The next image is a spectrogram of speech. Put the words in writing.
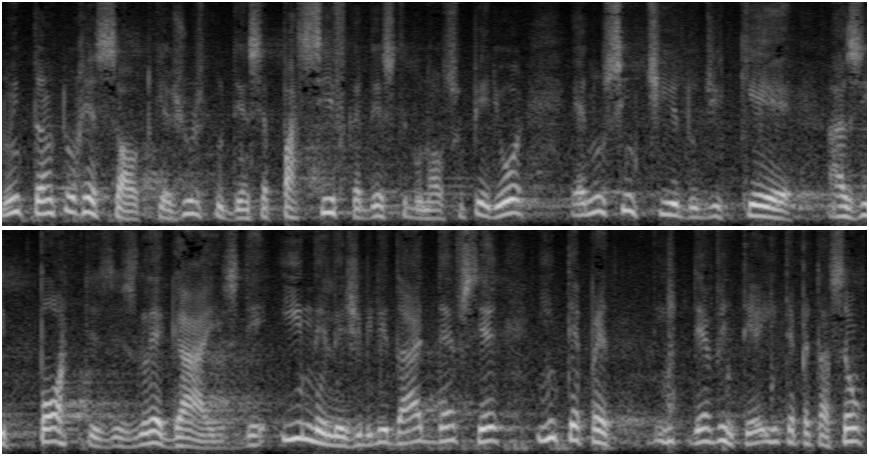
No entanto, ressalto que a jurisprudência pacífica desse Tribunal Superior é no sentido de que as hipóteses legais de inelegibilidade devem, ser devem ter interpretação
